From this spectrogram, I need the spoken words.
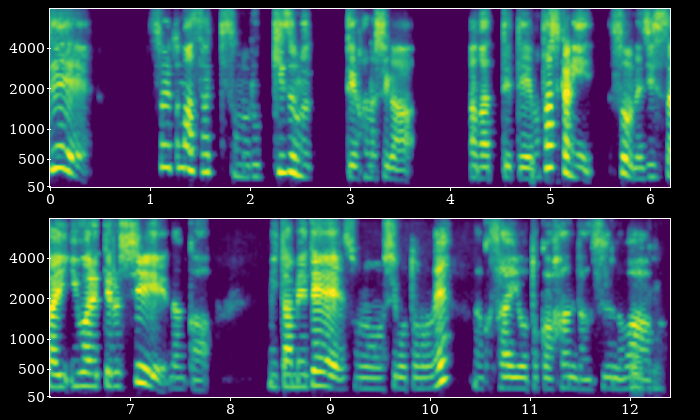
でそれとまあさっきそのルッキズムっていう話が上がってて、まあ、確かにそうね実際言われてるしなんか見た目でその仕事のねなんか採用とか判断するのは、うん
